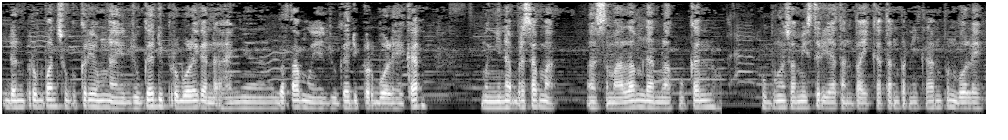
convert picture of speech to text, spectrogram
dan perempuan suku Kriong nah juga diperbolehkan tidak hanya bertamu ya juga diperbolehkan menginap bersama eh, semalam dan melakukan hubungan suami istri ya tanpa ikatan pernikahan pun boleh.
